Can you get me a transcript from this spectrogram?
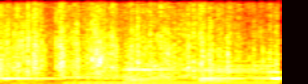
Música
